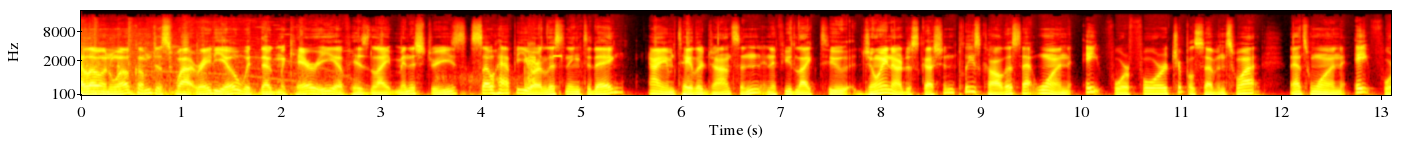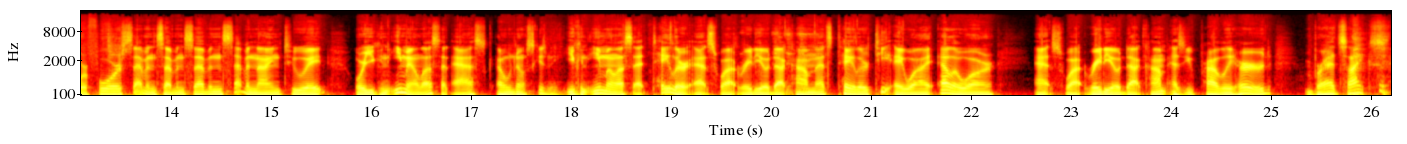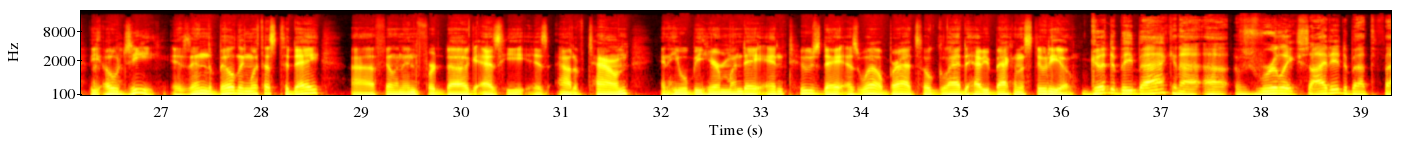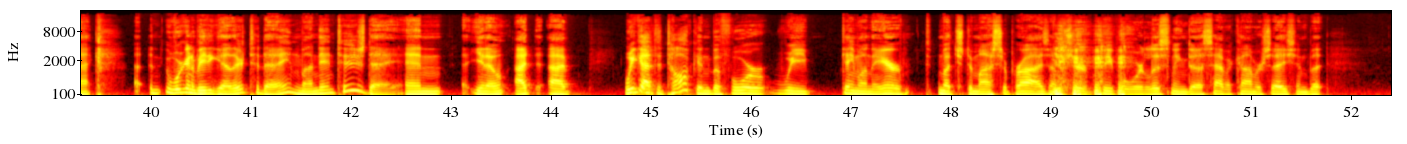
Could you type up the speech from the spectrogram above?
Hello and welcome to SWAT Radio with Doug McCary of His Light Ministries. So happy you are listening today. I am Taylor Johnson, and if you'd like to join our discussion, please call us at 1 844 777 SWAT. That's 1 844 777 7928. Or you can email us at ask, oh no, excuse me. You can email us at taylor at swatradio.com. That's Taylor, T A Y L O R, at swatradio.com. As you've probably heard, Brad Sykes, the OG, is in the building with us today uh, filling in for Doug as he is out of town. And he will be here Monday and Tuesday as well. Brad, so glad to have you back in the studio. Good to be back. And I, uh, I was really excited about the fact uh, we're going to be together today, Monday and Tuesday. And, you know, I, I, we got to talking before we came on the air, much to my surprise. I'm sure people were listening to us have a conversation, but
